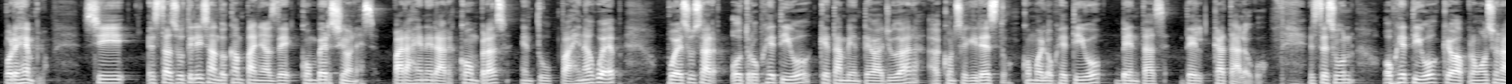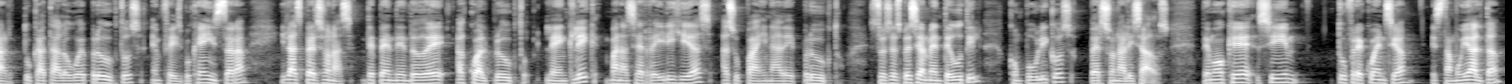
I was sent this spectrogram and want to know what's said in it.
Por ejemplo, si estás utilizando campañas de conversiones para generar compras en tu página web, puedes usar otro objetivo que también te va a ayudar a conseguir esto, como el objetivo ventas del catálogo. Este es un objetivo que va a promocionar tu catálogo de productos en Facebook e Instagram y las personas, dependiendo de a cuál producto le den clic, van a ser redirigidas a su página de producto. Esto es especialmente útil con públicos personalizados. De modo que si tu frecuencia está muy alta,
